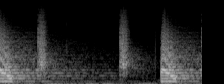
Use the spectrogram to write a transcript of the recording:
Bye. Bye.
